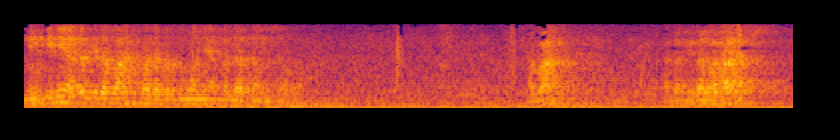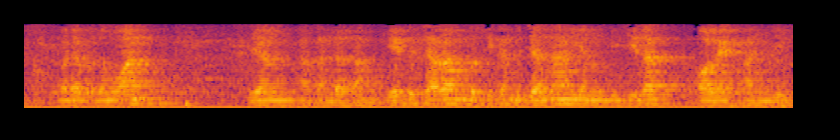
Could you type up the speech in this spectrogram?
Ini, ini akan kita bahas pada pertemuan yang akan datang insya Allah. Apa? Akan kita bahas pada pertemuan yang akan datang yaitu cara membersihkan bejana yang dijilat oleh anjing.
